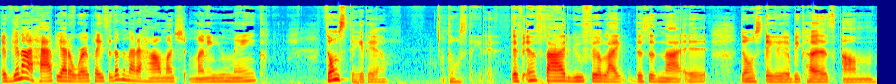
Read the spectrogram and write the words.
if you're not happy at a workplace, it doesn't matter how much money you make don't stay there. Don't stay there. If inside you feel like this is not it, don't stay there because um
